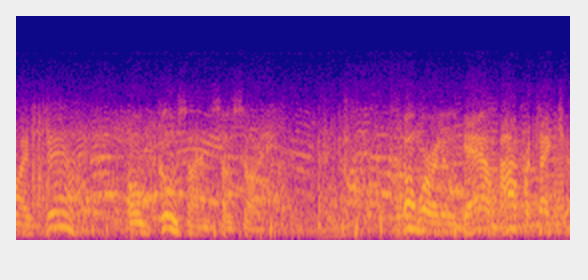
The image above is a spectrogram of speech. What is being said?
Why, Bill. Oh, Goose, I am so sorry. Don't worry, little gal. I'll protect you.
